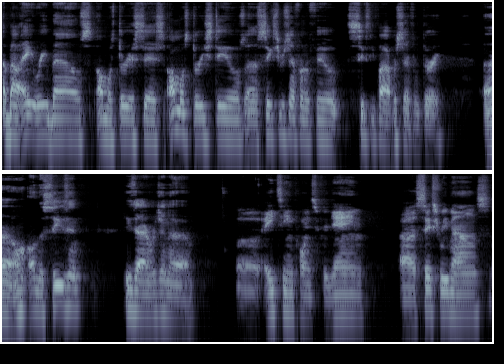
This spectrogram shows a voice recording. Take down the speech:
about eight rebounds, almost three assists, almost three steals, uh, 60% from the field, 65% from three. Uh, on, the season, he's averaging uh, uh, 18 points per game, uh, six rebounds,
